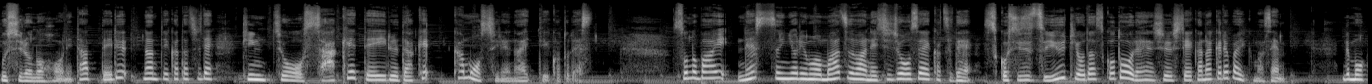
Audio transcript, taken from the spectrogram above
後ろの方に立っているなんていう形で緊張を避けているだけかもしれないっていうことです。その場合、レッスンよりもまずは日常生活で少しずつ勇気を出すことを練習していかなければいけません。でも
